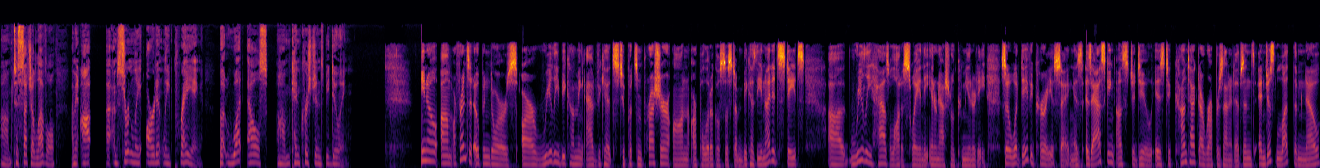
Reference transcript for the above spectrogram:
um, to such a level. I mean, I, I'm certainly ardently praying, but what else um, can Christians be doing? You know, um, our friends at Open Doors are really becoming advocates to put some pressure on our political system because the United States uh, really has a lot of sway in the international community. So what David Curry is saying is is asking us to do is to contact our representatives and and just let them know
